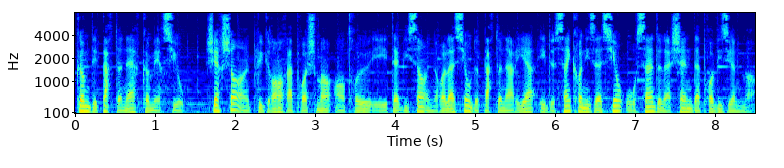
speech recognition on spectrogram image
comme des partenaires commerciaux, cherchant un plus grand rapprochement entre eux et établissant une relation de partenariat et de synchronisation au sein de la chaîne d'approvisionnement.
